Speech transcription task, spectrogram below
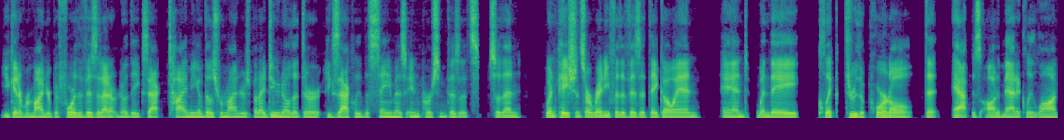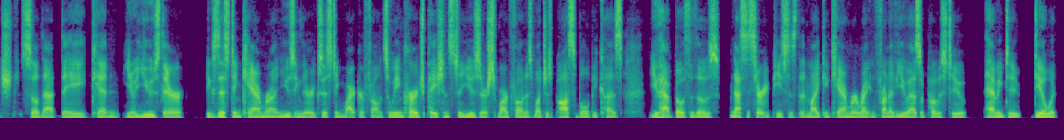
You get a reminder before the visit. I don't know the exact timing of those reminders, but I do know that they're exactly the same as in person visits. So then when patients are ready for the visit, they go in and when they click through the portal, the app is automatically launched so that they can, you know, use their existing camera and using their existing microphone. So we encourage patients to use their smartphone as much as possible because you have both of those necessary pieces, the mic and camera right in front of you, as opposed to having to deal with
